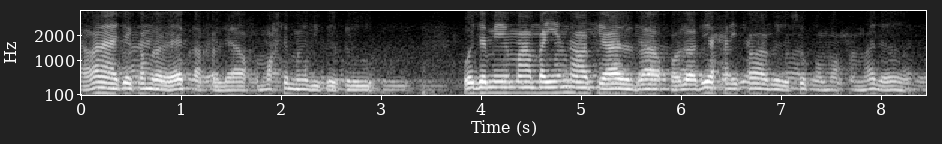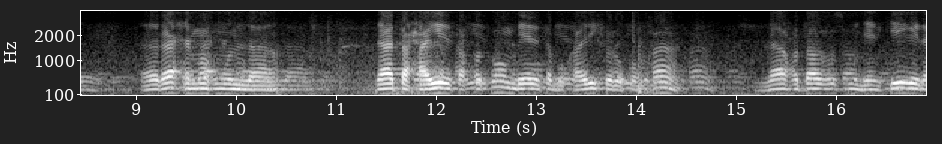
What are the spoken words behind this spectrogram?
هغه نه چې کوم روایت نقل له خو مخکې موږ ذکر کړو او جميع ما بينا في هذا قول ابي حنيفه ويوسف محمد رحمهم الله دا تحریر ته ختم به ته بخاری شروع کوخه دا خطا اوس مو جن کېږي د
